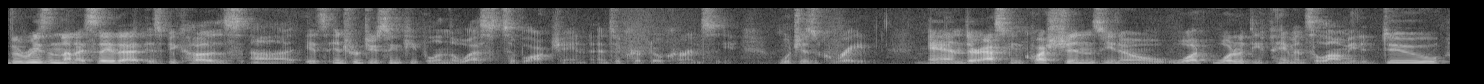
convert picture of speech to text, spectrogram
the reason that I say that is because uh, it's introducing people in the West to blockchain and to cryptocurrency, which is great. Mm-hmm. And they're asking questions, you know, what, what do these payments allow me to do?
